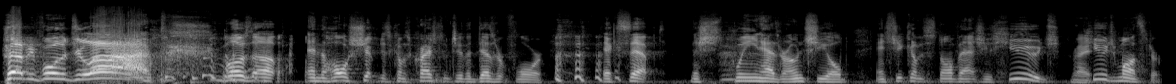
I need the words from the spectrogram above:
Happy Fourth of July! Blows up, and the whole ship just comes crashing to the desert floor. Except the sh- queen has her own shield, and she comes stomping out. She's huge, Right. huge monster.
